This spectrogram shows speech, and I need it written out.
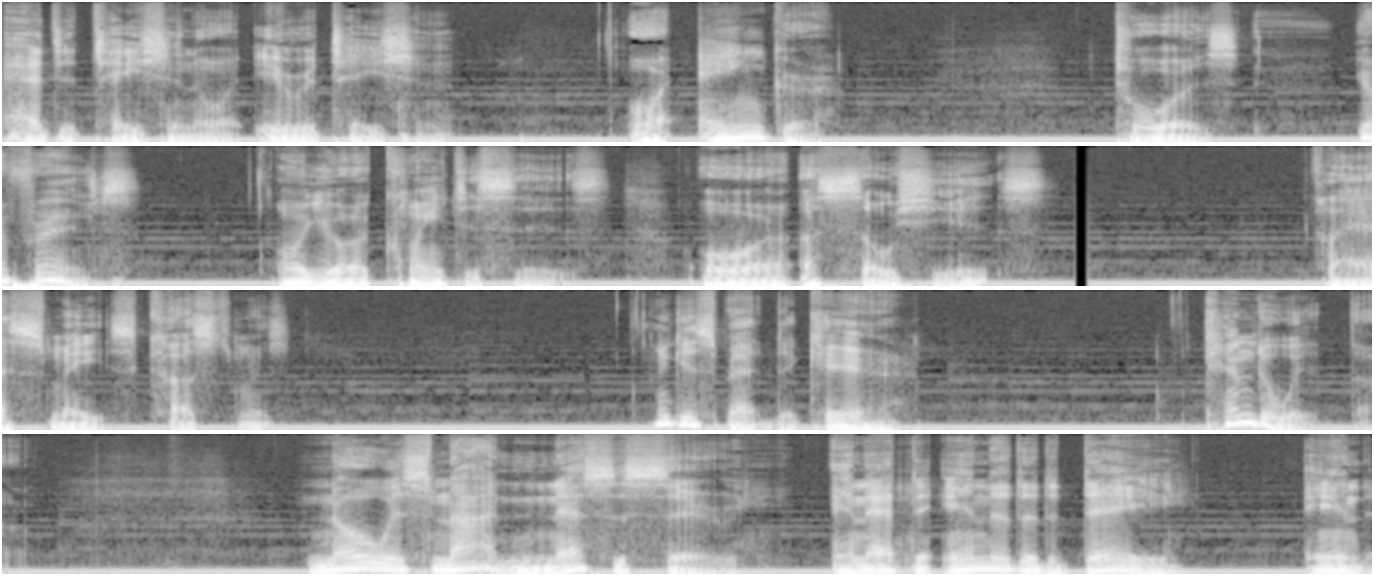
agitation or irritation or anger towards your friends or your acquaintances or associates, classmates, customers. It gets back to care. Kindle it though. No, it's not necessary. And at the end of the day, end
